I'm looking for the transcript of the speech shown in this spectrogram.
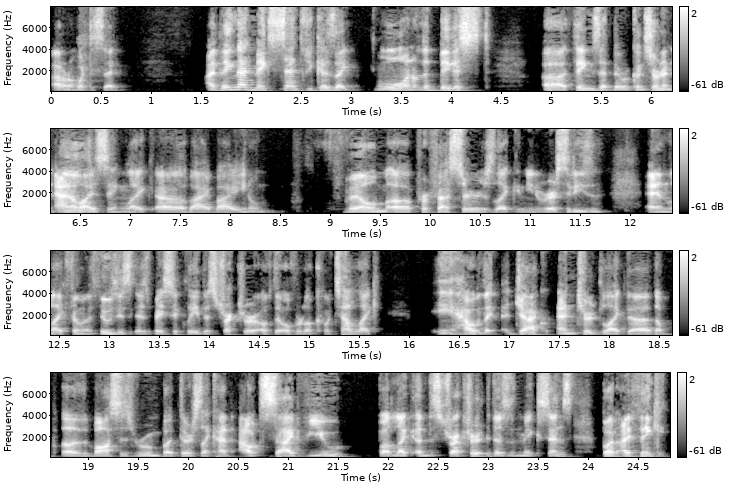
I don't know what to say. I think that makes sense because like one of the biggest uh, things that they were concerned in analyzing, like uh, by by you know film uh, professors like in universities and, and like film enthusiasts, is basically the structure of the Overlook Hotel, like eh, how the, Jack entered like the the uh, the boss's room, but there's like an outside view, but like in the structure it doesn't make sense. But I think.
